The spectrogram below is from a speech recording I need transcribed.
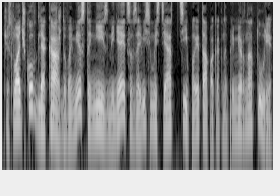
Число очков для каждого места не изменяется в зависимости от типа этапа, как, например, на туре.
